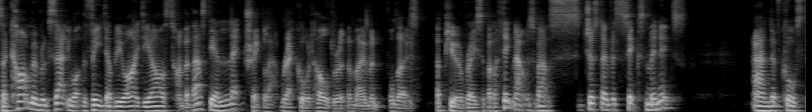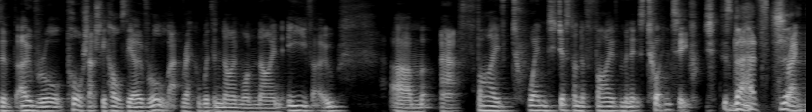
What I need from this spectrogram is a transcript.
So I can't remember exactly what the VW IDR's time, but that's the electric lap record holder at the moment, although it's a pure racer. But I think that was about just over six minutes. And of course, the overall Porsche actually holds the overall lap record with the 919 Evo um, at 520, just under five minutes 20, which is That's just frankly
